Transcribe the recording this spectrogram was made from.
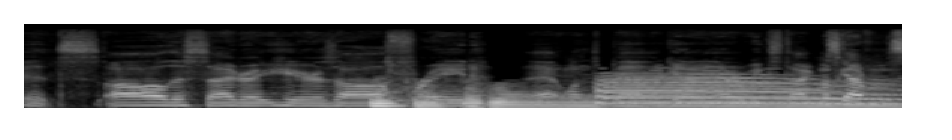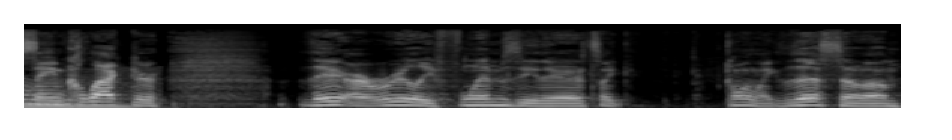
It's all this side right here is all frayed. That one's bad. Again, another weak stock. Must got from the same collector they are really flimsy there. It's like going like this. So um,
